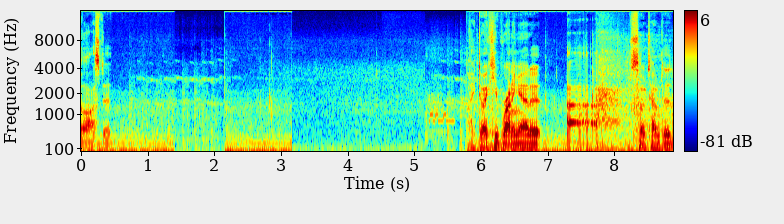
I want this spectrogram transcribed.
They lost it. Like, do I keep running at it? Uh, I'm so tempted.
